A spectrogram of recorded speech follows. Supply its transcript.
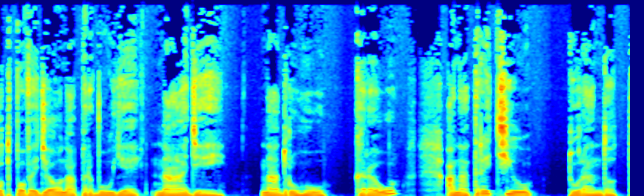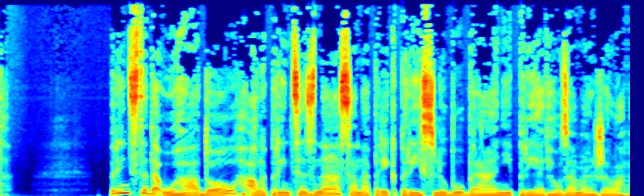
Odpovedou na prvú je nádej, na druhú krv a na tretiu Turandot. Princ teda uhádol, ale princezná sa napriek prísľubu bráni prijať ho za manžela.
